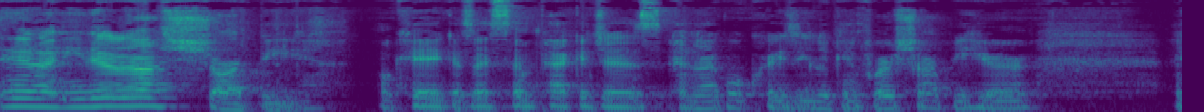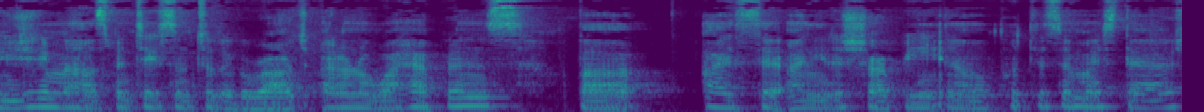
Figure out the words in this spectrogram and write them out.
And I needed a Sharpie, okay? Because I send packages and I go crazy looking for a Sharpie here. And usually my husband takes them to the garage. I don't know what happens, but I said I need a Sharpie and I'll put this in my stash.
